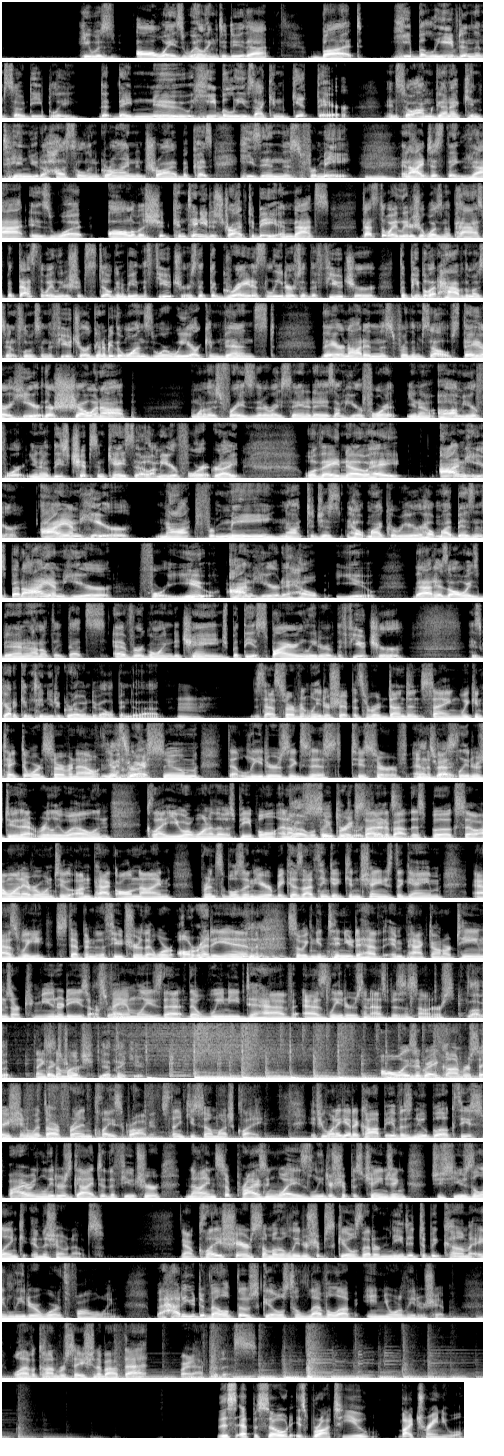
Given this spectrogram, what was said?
He was always willing to do that, but he believed in them so deeply that they knew he believes I can get there. And so I'm going to continue to hustle and grind and try because he's in this for me. Mm-hmm. And I just think that is what all of us should continue to strive to be. And that's that's the way leadership was in the past, but that's the way leadership's still going to be in the future. Is that the greatest leaders of the future, the people that have the most influence in the future, are going to be the ones where we are convinced they are not in this for themselves. They are here. They're showing up. One of those phrases that everybody's saying today is "I'm here for it." You know, oh, I'm here for it. You know, these chips and queso, I'm here for it. Right? Well, they know, hey, I'm here. I am here not for me, not to just help my career, help my business, but I am here for you. I'm here to help you. That has always been, and I don't think that's ever going to change, but the aspiring leader of the future has got to continue to grow and develop into that. Mm. Is that servant leadership? It's a redundant saying. We can take the word servant out. That's we right. assume that leaders exist to serve, and That's the best right. leaders do that really well. And Clay, you are one of those people, and I'm Oh, well, thank you, super excited Thanks. about this book. So I want everyone to unpack all nine principles in here because I think it can change the game as we step into the future that we're already in, so we can continue to have impact on our teams, our communities, our right. families that that we need to have as leaders and as business owners. Love it. Thanks so George. much. Yeah, thank you. Always a great conversation with our friend Clay Scroggins. Thank you so much, Clay. If you want to get a copy of his new book, The Aspiring Leader's Guide to the Future Nine Surprising Ways Leadership is Changing, just use the link in the show notes. Now, Clay shared some of the leadership skills that are needed to become a leader worth following. But how do you develop those skills to level up in your leadership? We'll have a conversation about that right after this. This episode is brought to you by Trainual.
